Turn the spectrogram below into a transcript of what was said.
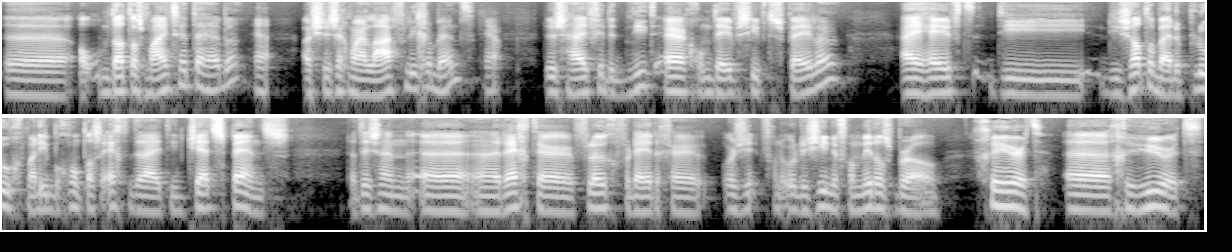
eh, om dat als mindset te hebben. Als je zeg maar een laagvlieger bent. Ja. Dus hij vindt het niet erg om defensief te spelen. Hij heeft die, die zat al bij de ploeg, maar die begon pas echt te draaien. Die Jet Spence. Dat is een, eh, een rechter vleugelverdediger van origine van Middlesbrough. Gehuurd. eh, gehuurd.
